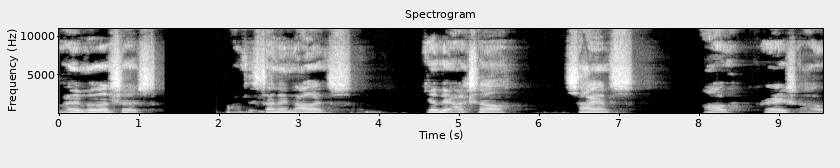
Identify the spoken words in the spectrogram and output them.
very literatures of descending knowledge give the actual science of creation of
